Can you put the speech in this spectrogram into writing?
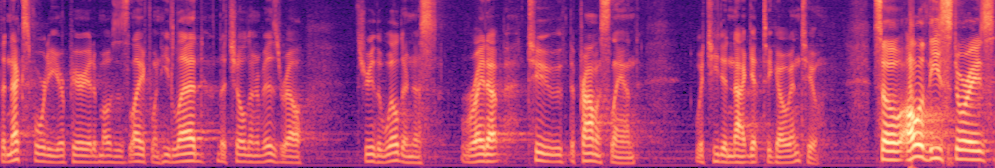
the next 40 year period of Moses' life when he led the children of Israel through the wilderness right up to the promised land which he did not get to go into. So, all of these stories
